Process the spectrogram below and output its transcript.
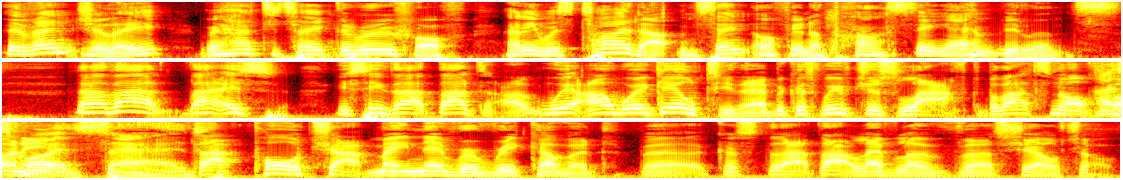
Eventually, we had to take the roof off and he was tied up and sent off in a passing ambulance. Now that, that is, you see, that, that, uh, we're, uh, we're guilty there because we've just laughed, but that's not That's funny. quite sad. That poor chap may never have recovered because that, that level of uh, shell shock.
